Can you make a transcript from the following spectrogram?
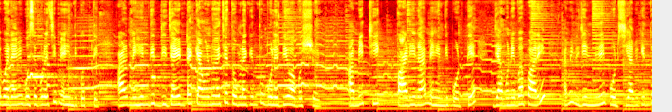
এবারে আমি বসে পড়েছি মেহেন্দি পরতে। আর মেহেন্দির ডিজাইনটা কেমন হয়েছে তোমরা কিন্তু বলে দিও অবশ্যই। আমি ঠিক পারি না মেহেন্দি পরতে যেমন এবার পারি, আমি নিজে নিজেই পড়ছি আমি কিন্তু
